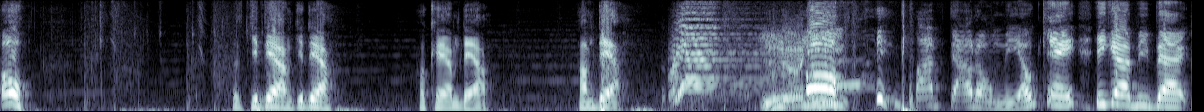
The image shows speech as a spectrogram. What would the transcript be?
Oh. Let's get down. Get down. Okay, I'm down. I'm down. Oh, he popped out on me. Okay, he got me back.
